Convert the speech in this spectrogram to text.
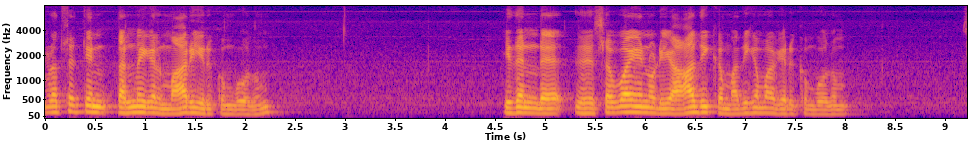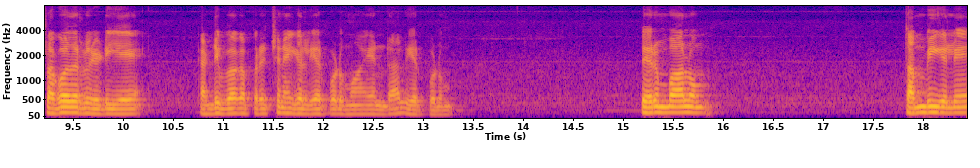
இரத்தத்தின் தன்மைகள் மாறி இருக்கும்போதும் இதன் செவ்வாயினுடைய ஆதிக்கம் அதிகமாக இருக்கும்போதும் சகோதரர்களிடையே கண்டிப்பாக பிரச்சனைகள் ஏற்படுமா என்றால் ஏற்படும். பெரும்பாலும் தம்பிகளே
